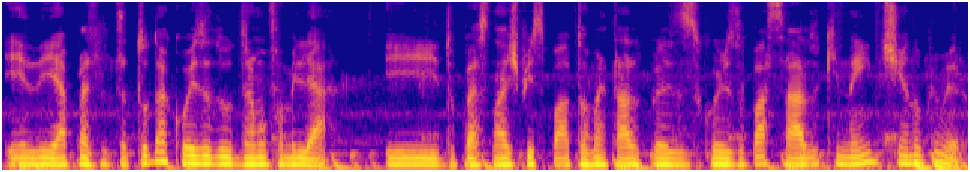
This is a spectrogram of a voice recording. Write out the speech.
Ele apresenta toda a coisa do drama familiar e do personagem principal atormentado pelas escolhas do passado que nem tinha no primeiro.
